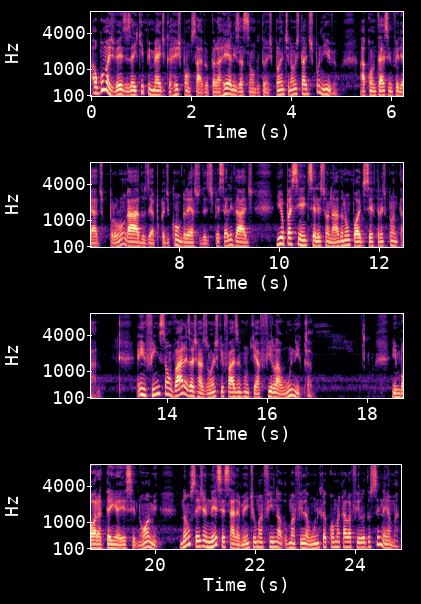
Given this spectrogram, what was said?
Algumas vezes a equipe médica responsável pela realização do transplante não está disponível. Acontece em feriados prolongados, época de congressos das especialidades, e o paciente selecionado não pode ser transplantado. Enfim, são várias as razões que fazem com que a fila única, embora tenha esse nome, não seja necessariamente uma fila, uma fila única como aquela fila do cinema,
